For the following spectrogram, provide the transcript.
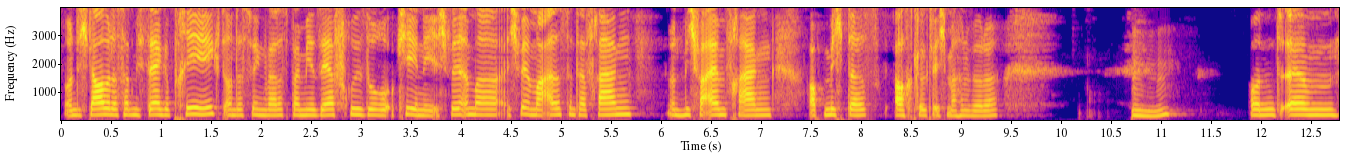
Und ich glaube, das hat mich sehr geprägt und deswegen war das bei mir sehr früh so, okay, nee, ich will immer, ich will immer alles hinterfragen und mich vor allem fragen, ob mich das auch glücklich machen würde. Mhm. Und ähm,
